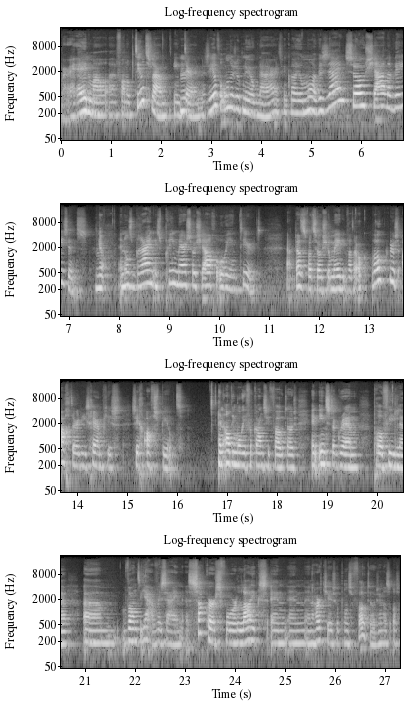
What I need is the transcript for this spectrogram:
waar helemaal uh, van op tilt slaan intern. Hm. Er is heel veel onderzoek nu ook naar. Dat vind ik wel heel mooi. We zijn sociale wezens. Ja. En ons brein is primair sociaal georiënteerd. Nou, dat is wat social media, wat er ook, ook dus achter die schermpjes zich afspeelt. En al die mooie vakantiefoto's en Instagram profielen. Ehm, want ja, we zijn zakkers voor likes en, en, en hartjes op onze foto's. En als, als,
